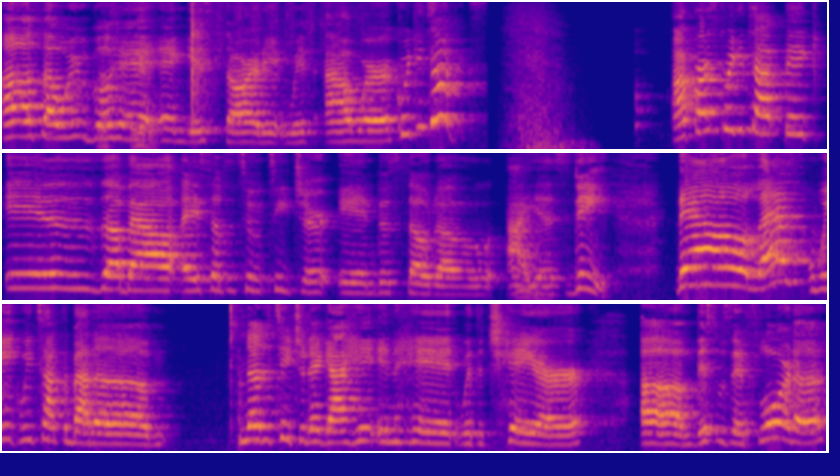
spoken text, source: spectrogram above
Uh, so we will go That's ahead it. and get started with our quickie topics. Our first quickie topic is about a substitute teacher in DeSoto ISD. Now, last week we talked about um, another teacher that got hit in the head with a chair. Um, this was in Florida.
